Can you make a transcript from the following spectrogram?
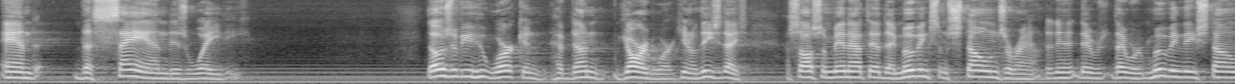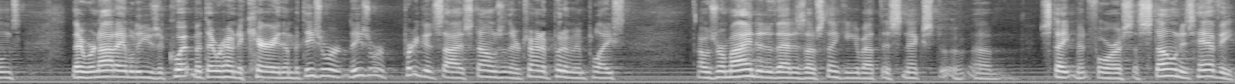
and the sand is weighty. Those of you who work and have done yard work, you know, these days, I saw some men out there, they're moving some stones around. And they were, they were moving these stones. They were not able to use equipment, they were having to carry them. But these were, these were pretty good sized stones, and they were trying to put them in place. I was reminded of that as I was thinking about this next uh, um, statement for us. A stone is heavy,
